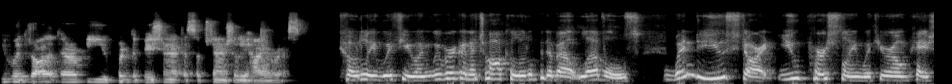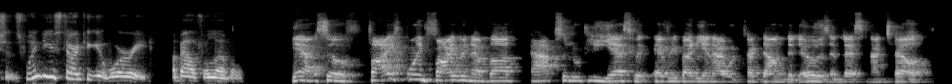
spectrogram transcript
You withdraw the therapy, you put the patient at a substantially higher risk. Totally with you. And we were going to talk a little bit about levels. When do you start, you personally, with your own patients, when do you start to get worried about the level? Yeah, so 5.5 and above, absolutely yes, with everybody. And I would cut down the dose unless and until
